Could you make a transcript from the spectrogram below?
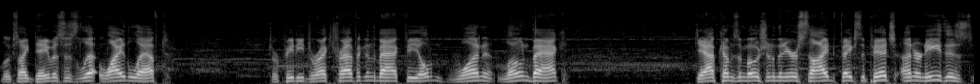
Looks like Davis is le- wide left. Trapedi direct traffic in the backfield. One lone back. Gaff comes in motion to the near side, fakes the pitch. Underneath is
